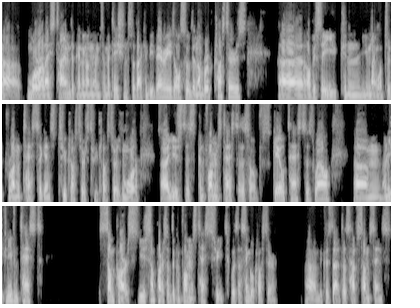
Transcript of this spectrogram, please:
uh, more or less time depending on the implementation. So that can be varied. Also, the number of clusters. Uh, obviously, you can you might want to run tests against two clusters, three clusters, more. Uh, use this conformance test as a sort of scale test as well, um, and you can even test some parts, use some parts of the conformance test suite with a single cluster, uh, because that does have some sense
